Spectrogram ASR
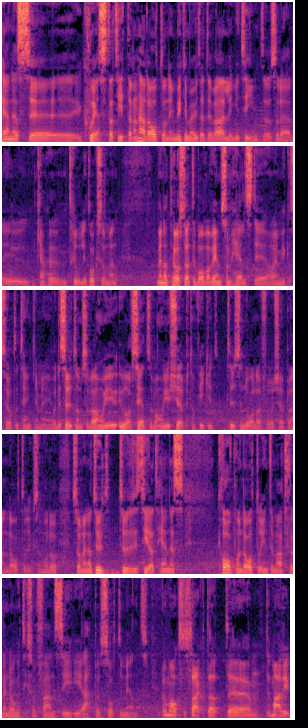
hennes eh, quest att hitta den här datorn är mycket möjligt att det var legitimt och sådär. Det är ju kanske troligt också men men att påstå att det bara var vem som helst, det har jag mycket svårt att tänka mig. Och dessutom så var hon ju, oavsett så var hon ju köpt. Hon fick ju tusen dollar för att köpa en dator liksom. Och då såg man naturligtvis till att hennes krav på en dator inte matchade någonting som fanns i, i Apples sortiment. De har också sagt att eh, de hade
